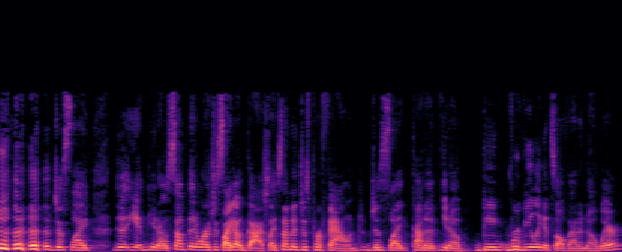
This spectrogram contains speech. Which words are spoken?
Just like you know something where it's just like oh gosh like something just profound just like kind of you know being revealing itself out of nowhere.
